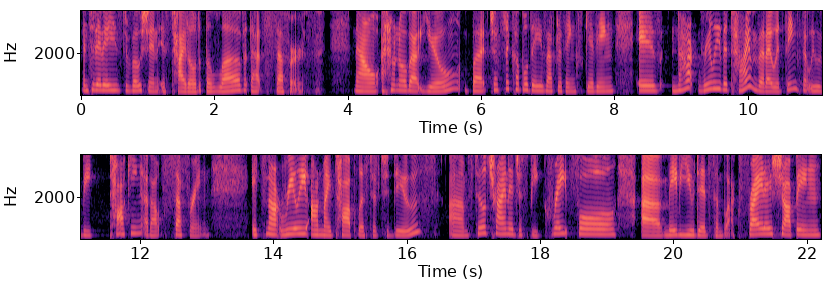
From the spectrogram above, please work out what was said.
And today's devotion is titled The Love That Suffers. Now, I don't know about you, but just a couple days after Thanksgiving is not really the time that I would think that we would be talking about suffering. It's not really on my top list of to dos. Um, still trying to just be grateful. Uh, maybe you did some Black Friday shopping.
